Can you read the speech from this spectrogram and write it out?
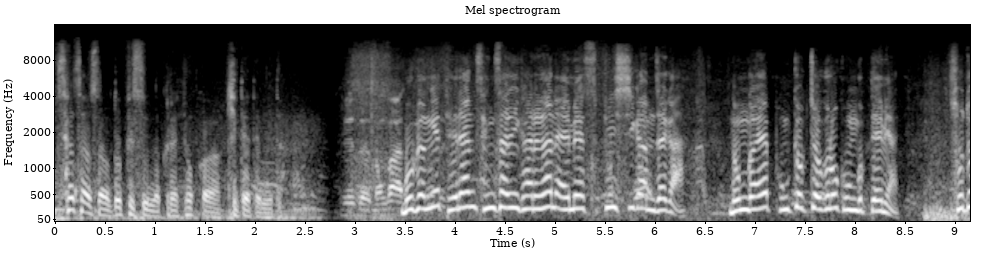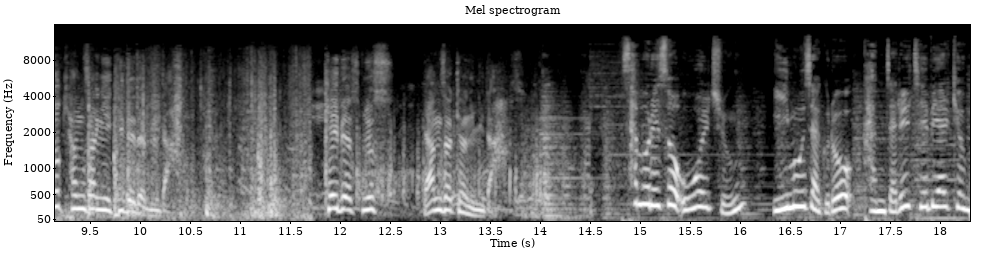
생산성을 높일 수 있는 그런 효과가 기대됩니다. 모병의 대량 생산이 가능한 MSP 씨감자가 농가에 본격적으로 공급되면 소득 향상이 기대됩니다. KBS 뉴스 양석현입니다. 3월에서 5월 중 이모작으로 감자를 재배할 경우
